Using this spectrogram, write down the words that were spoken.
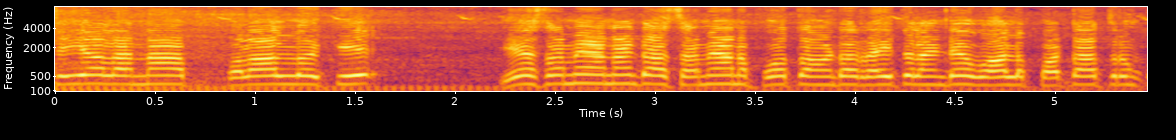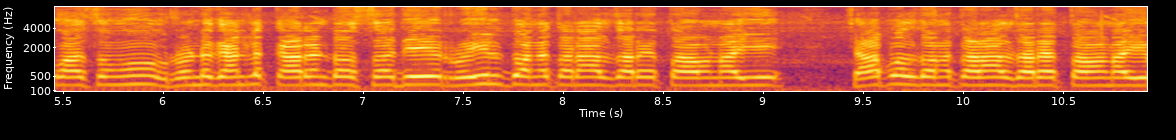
చేయాలన్నా పొలాల్లోకి ఏ సమయానంటే ఆ సమయాన్ని పోతూ ఉంటారు. రైతులు అంటే వాళ్ళ పట్టాత్రం కోసము రెండు గంటలకు కరెంట్ వస్తుంది రొయ్యలు దొంగతనాలు జరుగుతూ ఉన్నాయి చేపల దొంగతనాలు జరుగుతూ ఉన్నాయి.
